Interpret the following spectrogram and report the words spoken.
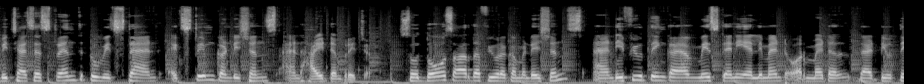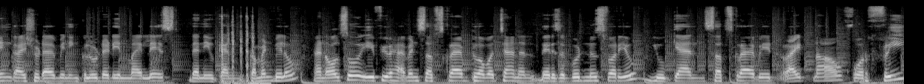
Which has a strength to withstand extreme conditions and high temperature. So those are the few recommendations. And if you think I have missed any element or metal that you think I should have been included in my list then you can comment below. And also if you haven't subscribed to our channel there is a good news for you. You can subscribe it right now for free.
